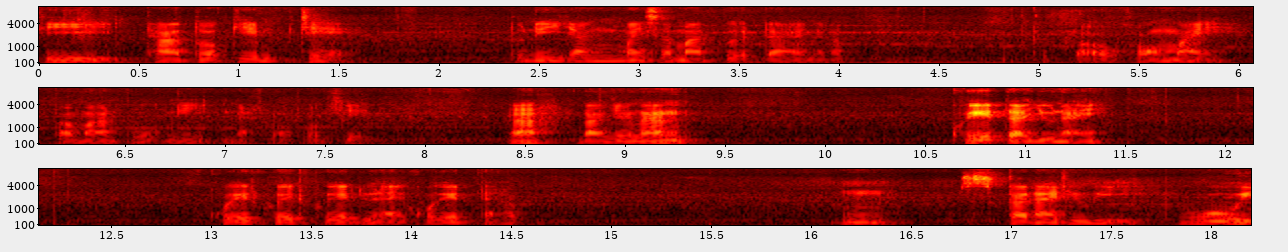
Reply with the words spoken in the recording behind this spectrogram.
ที่ทาตัวเกมแจก ตัวนี้ยังไม่สามารถเปิดได้นะครับ กระเป๋าของใหม่ประมาณพวกนี้นะครับโอเคอะหลังจากนั้นเควสอะอยู่ไหนเควสเควสเควสอยู่ไหนเควสนะครับอืมสกายไนทีวีอุ้ย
